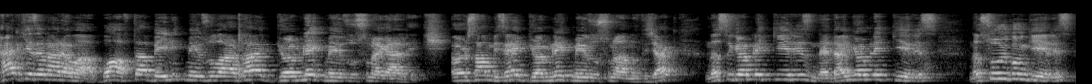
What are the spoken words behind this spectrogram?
Herkese merhaba. Bu hafta beylik mevzularda gömlek mevzusuna geldik. Örsan bize gömlek mevzusunu anlatacak. Nasıl gömlek giyeriz, neden gömlek giyeriz, nasıl uygun giyeriz.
